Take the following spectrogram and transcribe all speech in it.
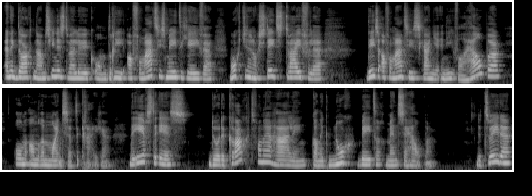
En ik dacht, nou, misschien is het wel leuk om drie affirmaties mee te geven. Mocht je nog steeds twijfelen, deze affirmaties gaan je in ieder geval helpen om een andere mindset te krijgen. De eerste is: door de kracht van herhaling kan ik nog beter mensen helpen. De tweede:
